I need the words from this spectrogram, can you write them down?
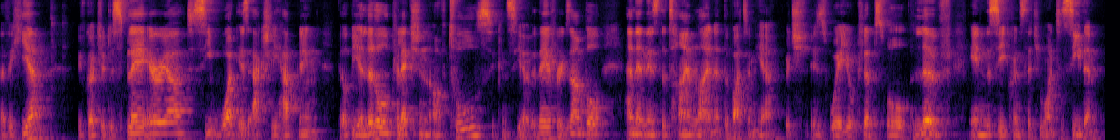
over here. You've got your display area to see what is actually happening. There'll be a little collection of tools. You can see over there, for example, and then there's the timeline at the bottom here, which is where your clips will live in the sequence that you want to see them.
